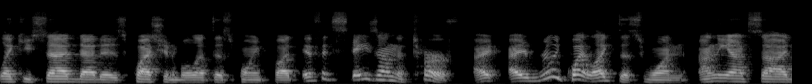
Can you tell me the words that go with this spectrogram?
like you said, that is questionable at this point. But if it stays on the turf, I, I really quite like this one on the outside.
